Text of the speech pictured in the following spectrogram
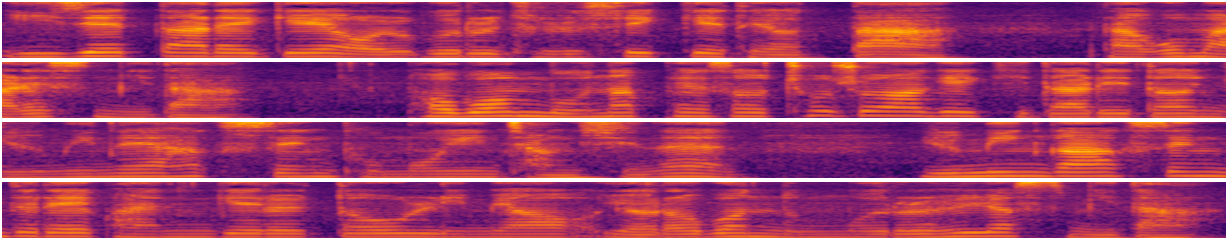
이제 딸에게 얼굴을 들 수 있게 되었다 라고 말했습니다. 법원 문 앞에서 초조하게 기다리던 유민의 학생 부모인 장 씨는 유민과 학생들의 관계를 떠올리며 여러 번 눈물을 흘렸습니다.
